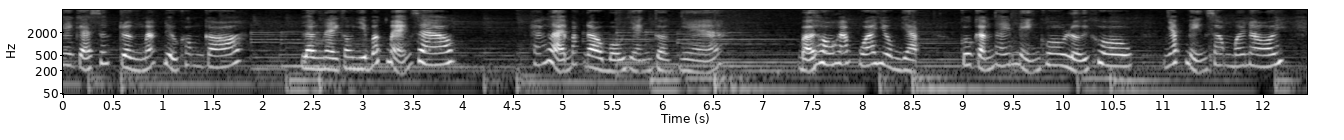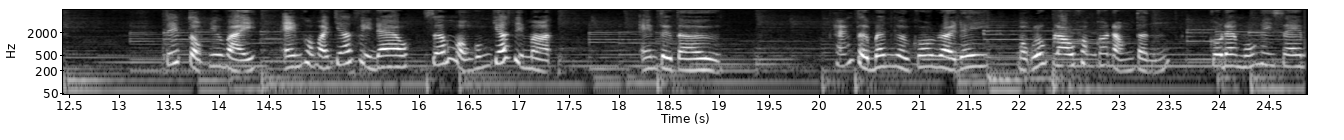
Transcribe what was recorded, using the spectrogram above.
Ngay cả sức trừng mắt đều không có. Lần này còn gì bất mãn sao? Hắn lại bắt đầu bộ dạng cợt nhã. Bởi hô hấp quá dồn dập, Cô cảm thấy miệng khô, lưỡi khô, Nhấp miệng xong mới nói Tiếp tục như vậy, Em không phải chết vì đau, Sớm muộn cũng chết vì mệt. Em từ từ. Hắn từ bên người cô rời đi, Một lúc lâu không có động tĩnh. Cô đang muốn đi xem,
